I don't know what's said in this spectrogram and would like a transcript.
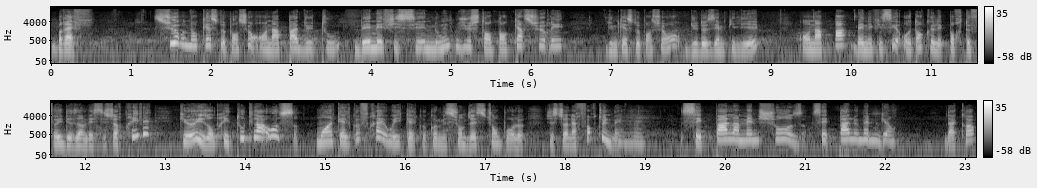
Bref, sur nos caisses de pension, on n'a pas du tout bénéficié, nous, juste en tant qu'assurés d'une caisse de pension, du deuxième pilier, on n'a pas bénéficié autant que les portefeuilles des investisseurs privés, qui eux, ils ont pris toute la hausse, moins quelques frais, oui, quelques commissions de gestion pour le gestionnaire fortune, mais ce mhm. c'est pas la même chose, c'est pas le même gain, d'accord?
